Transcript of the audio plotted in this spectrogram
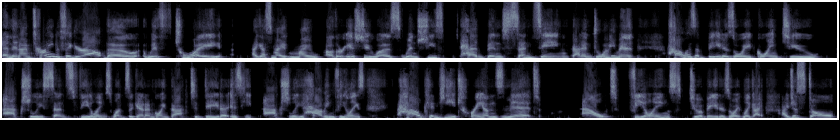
And then I'm trying to figure out though with Troi, I guess my my other issue was when she's had been sensing that enjoyment, how is a betazoid going to actually sense feelings? Once again, I'm going back to data. Is he actually having feelings? How can he transmit out feelings to a betazoid? Like I I just don't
